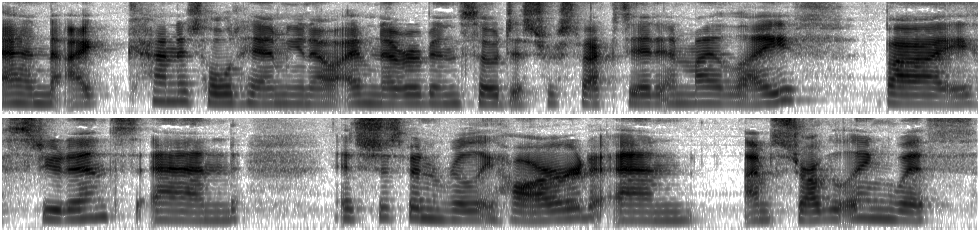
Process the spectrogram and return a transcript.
And I kind of told him, you know, I've never been so disrespected in my life by students and it's just been really hard and I'm struggling with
